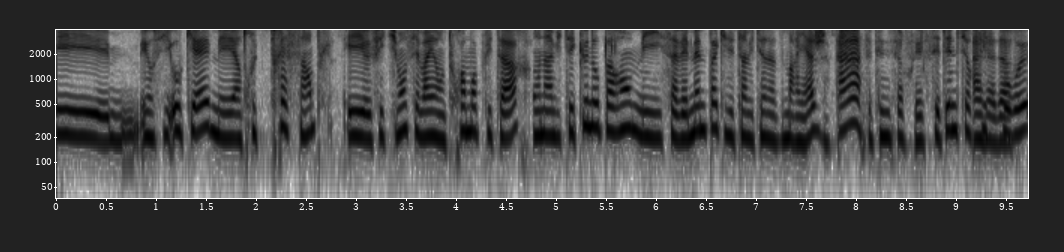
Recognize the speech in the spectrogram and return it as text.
Et, on s'est dit, ok, mais un truc très simple. Et effectivement, c'est marié donc trois mois plus tard. On a invité que nos parents, mais ils savaient même pas qu'ils étaient invités à notre mariage. Ah, c'était une surprise. C'était une surprise ah, pour eux.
